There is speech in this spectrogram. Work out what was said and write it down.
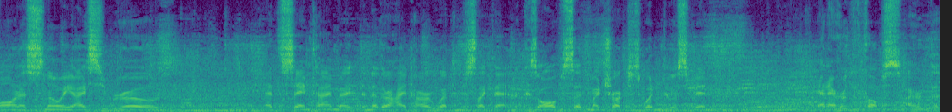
on a snowy, icy road. At the same time, another high-powered weapon, just like that, because all of a sudden my truck just went into a spin and I heard the thumps. I heard the,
